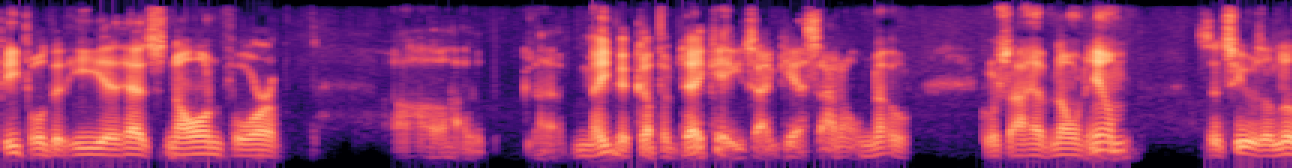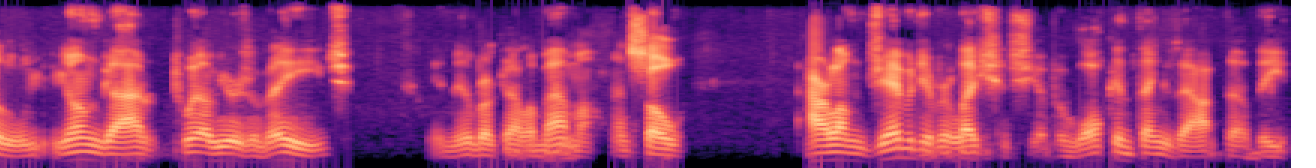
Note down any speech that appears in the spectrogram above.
people that he has known for uh, uh, maybe a couple of decades, I guess. I don't know. Of course, I have known him since he was a little young guy, 12 years of age, in Millbrook, Alabama, and so our longevity of relationship, of walking things out of the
